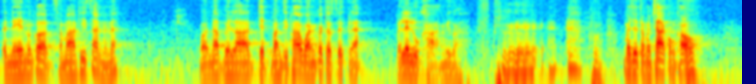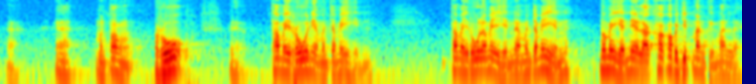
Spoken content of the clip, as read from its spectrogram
แต่เนนมันก็สมาธิสั้นนะพอนับเวลาเจ็ดวันสิบห้าวันก็จะศึกแล้วไปเล่นลูกข่างดีกว่า ไม่ใช่ธรรมชาติของเขามันต้องรู้ ถ้าไม่รู้เนี่ยมันจะไม่เห็น ถ้าไม่รู้แล้วไม่เห็นนะมันจะไม่เห็น เมื่อไม่เห็นเนี่ยเราเข้าเข้าไปยึดมั่นถึงมั่นเลย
